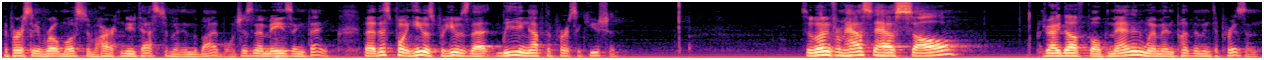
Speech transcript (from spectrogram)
the person who wrote most of our New Testament in the Bible, which is an amazing thing. But at this point, he was, he was that leading up the persecution. So, going from house to house, Saul dragged off both men and women and put them into prison.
